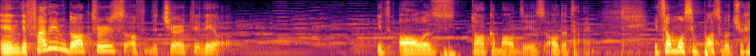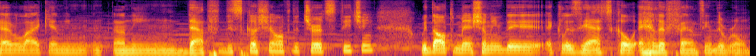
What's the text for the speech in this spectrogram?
And the founding doctors of the church they it always talk about this all the time. It's almost impossible to have like an, an in-depth discussion of the church teaching without mentioning the ecclesiastical elephant in the room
